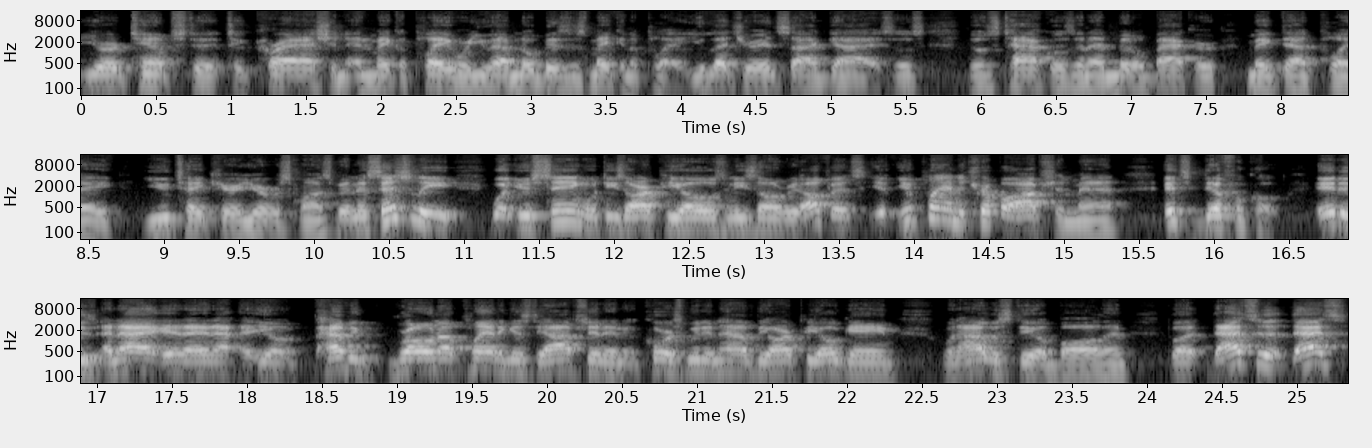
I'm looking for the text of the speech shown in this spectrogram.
your attempts to to crash and, and make a play where you have no business making a play. You let your inside guys, those those tackles and that middle backer make that play. You take care of your responsibility. And essentially, what you're seeing with these RPOs and these zone read offense, you're playing the triple option, man. It's difficult it is, and I, and, and I, you know, having grown up playing against the option, and of course we didn't have the RPO game when I was still balling. But that's a that's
